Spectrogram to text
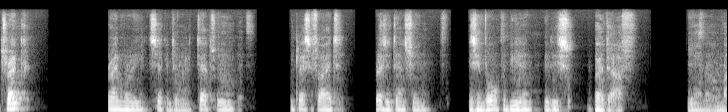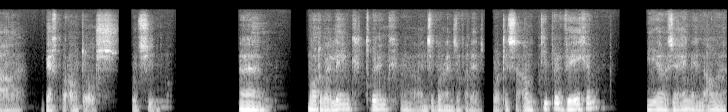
trunk, primary, secondary, tertiary, classified, residential. Is in woongebieden, dit is buitenaf. Gewoon normale weg voor auto's. Uh, motorway link, trunk, uh, enzovoort, enzovoort, enzovoort. Dit zijn alle type wegen die er zijn en alle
